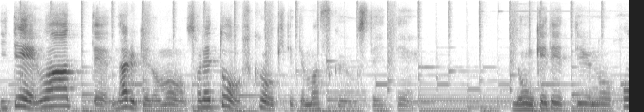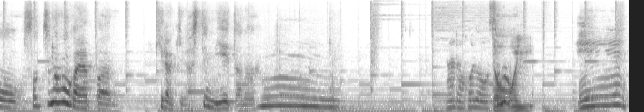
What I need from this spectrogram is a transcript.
いてわーってなるけどもそれと服を着ててマスクをしていてのんけでっていうのをそっちの方がやっぱキラキラして見えたな。なるほど。そのえー、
